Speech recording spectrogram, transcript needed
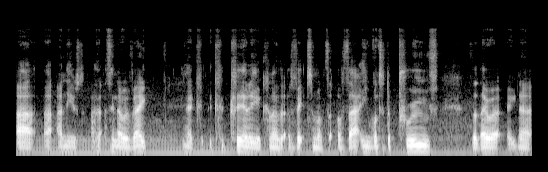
Uh, uh and he was, I think they were very, you know, c- c- clearly kind of a victim of, the, of that. He wanted to prove that they were, you know,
